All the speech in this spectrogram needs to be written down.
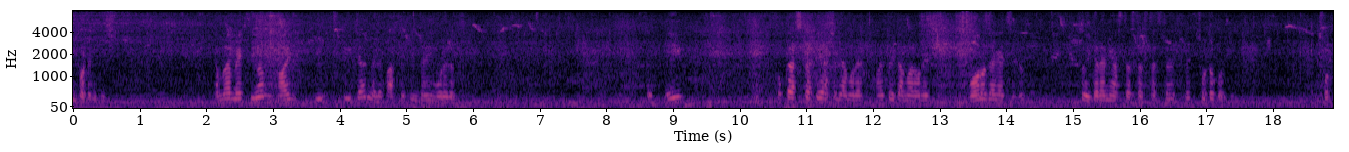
ইম্পর্টেন্ট বিষয় আমরা ম্যাক্সিমাম হয় ফিউচার নাহলে পাঁচটা চিন্তায় মরে যাচ্ছি। তো এই ফোকাসটাকে আসলে আমার হয়তো এটা আমার অনেক বড় জায়গায় ছিল। তো এখানে আমি আস্তে আস্তে আস্তে আস্তে আস্তে ছোট করব। ছোট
